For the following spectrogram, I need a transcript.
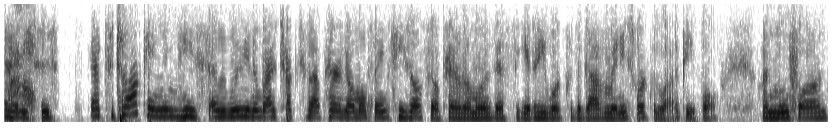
And wow. he says, got to talking, and he's, uh, you know, I talked about paranormal things. He's also a paranormal investigator. He worked with the government. He's worked with a lot of people on MUFON.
